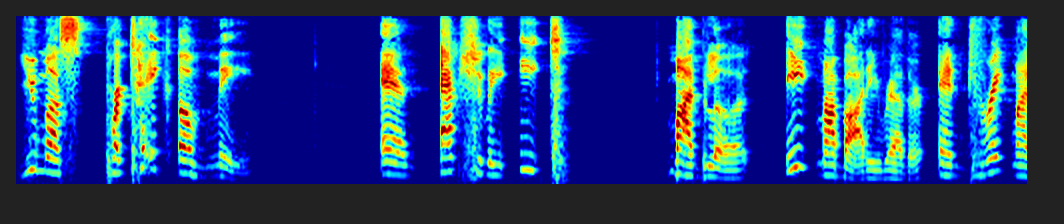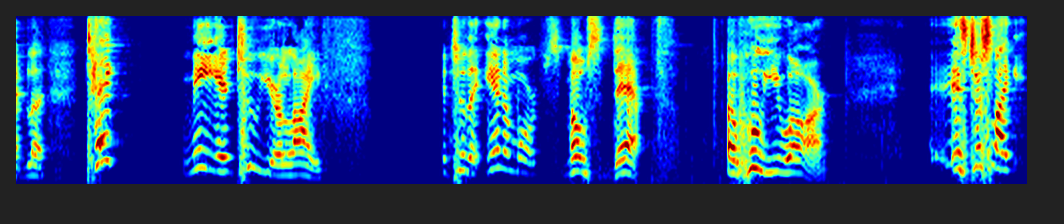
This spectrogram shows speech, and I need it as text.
you must partake of me and actually eat my blood, eat my body rather, and drink my blood. Take me into your life, into the innermost most depth of who you are. It's just like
